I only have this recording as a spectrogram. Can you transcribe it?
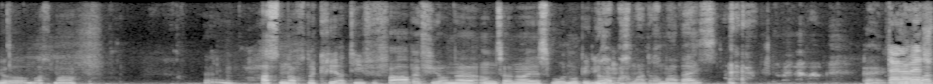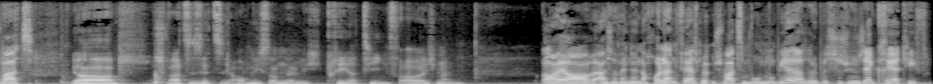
Jo, mach mal. Ja, Hast du noch eine kreative Farbe für unser, unser neues Wohnmobil? Ja, mach mal doch mal weiß. Geil. Deiner Ja, wäre schwarz. Das, ja, pff, schwarz ist jetzt auch nicht sonderlich kreativ, aber ich meine, Oh ja, also wenn du nach Holland fährst mit einem schwarzen Wohnmobil, also bist du schon sehr kreativ.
